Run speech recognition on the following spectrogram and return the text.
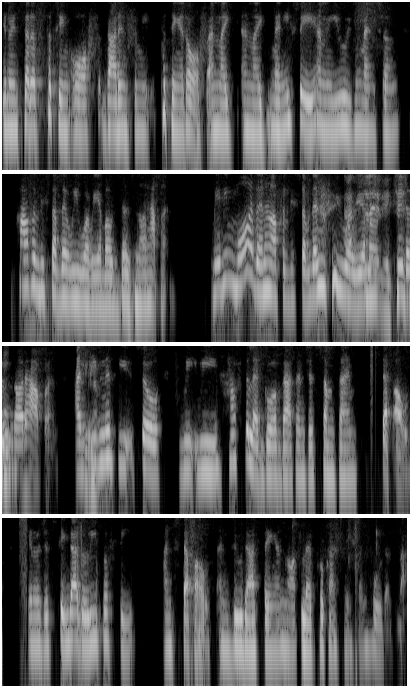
You know, instead of putting off that information, putting it off. And like, and like many say, and you even mentioned, half of the stuff that we worry about does not happen maybe more than half of the stuff that we worry Absolutely. about does not happen. And yeah. even if you, so we, we have to let go of that and just sometimes step out, you know, just take that leap of faith and step out and do that thing and not let procrastination hold us back.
